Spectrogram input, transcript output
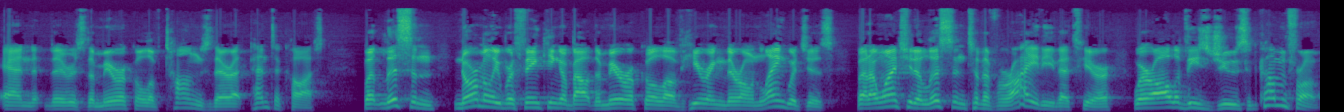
and there's the miracle of tongues there at Pentecost. But listen, normally we're thinking about the miracle of hearing their own languages, but I want you to listen to the variety that's here, where all of these Jews had come from.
